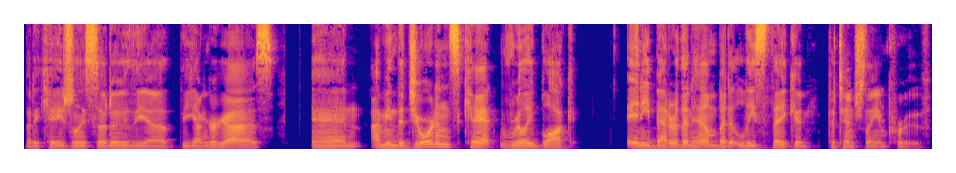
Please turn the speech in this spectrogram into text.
but occasionally so do the uh, the younger guys. And I mean, the Jordans can't really block any better than him, but at least they could potentially improve.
